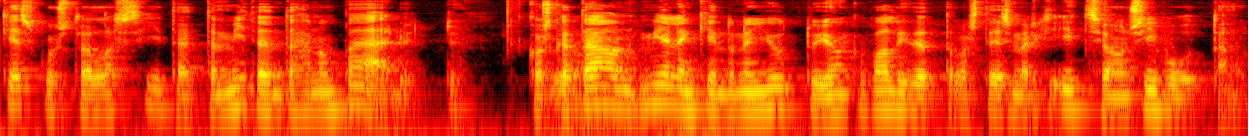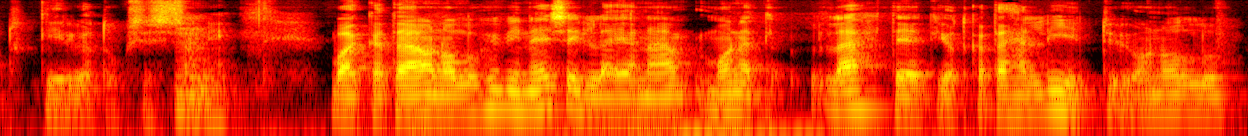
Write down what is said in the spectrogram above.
keskustella siitä, että miten tähän on päädytty. Koska Joo. tämä on mielenkiintoinen juttu, jonka valitettavasti esimerkiksi itse on sivuuttanut kirjoituksissani. Mm. Vaikka tämä on ollut hyvin esillä ja nämä monet lähteet, jotka tähän liittyy, on ollut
